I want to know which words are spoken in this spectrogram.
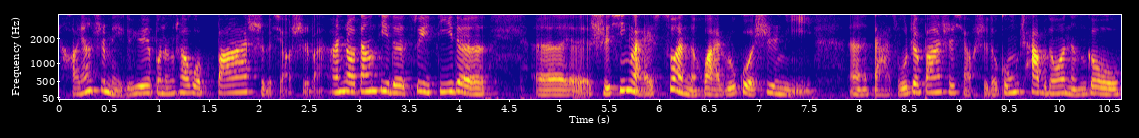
好像是每个月不能超过八十个小时吧。按照当地的最低的呃时薪来算的话，如果是你呃打足这八十小时的工，差不多能够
